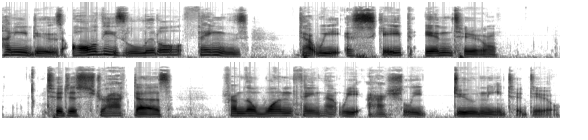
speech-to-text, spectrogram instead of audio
honeydews, all these little things that we escape into to distract us from the one thing that we actually do need to do.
